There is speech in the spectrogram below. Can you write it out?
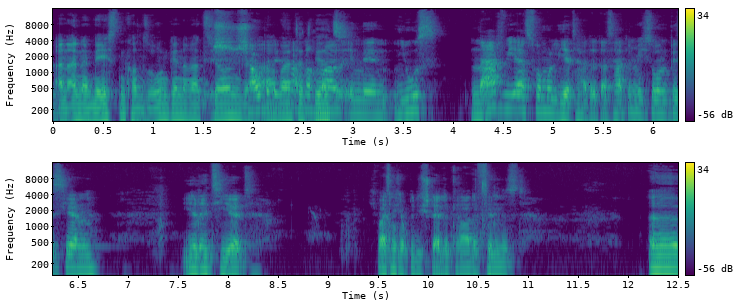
an einer nächsten Konsolengeneration gearbeitet wird. Schau mal in den News nach, wie er es formuliert hatte. Das hatte mich so ein bisschen irritiert. Ich weiß nicht, ob du die Stelle gerade findest. Äh,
